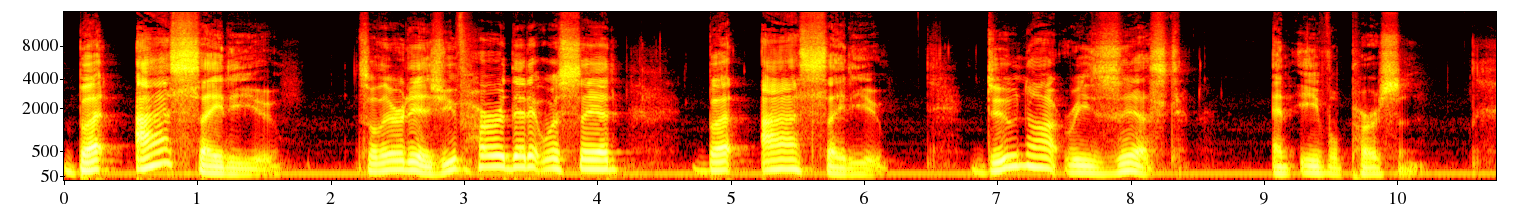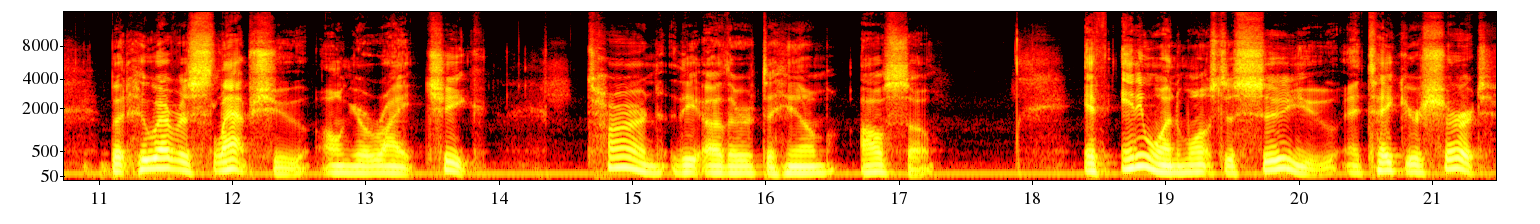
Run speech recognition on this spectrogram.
But I say to you, so there it is. You've heard that it was said, but I say to you, do not resist an evil person. But whoever slaps you on your right cheek, turn the other to him also. If anyone wants to sue you and take your shirt,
